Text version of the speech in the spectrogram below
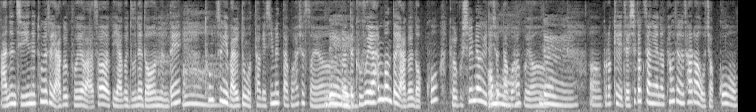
아는 지인을 통해서 약을 구해 와서 그 약을 눈에 넣었는데 아. 통증이 말도 못하게 심했다고 하셨어요. 네. 그런데 그 후에 한 번 더 약을 넣고 결국 실명이 되셨다고 어머. 하고요. 네. 어, 그렇게 이제 시각장애인으로 평생을 살아오셨고,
